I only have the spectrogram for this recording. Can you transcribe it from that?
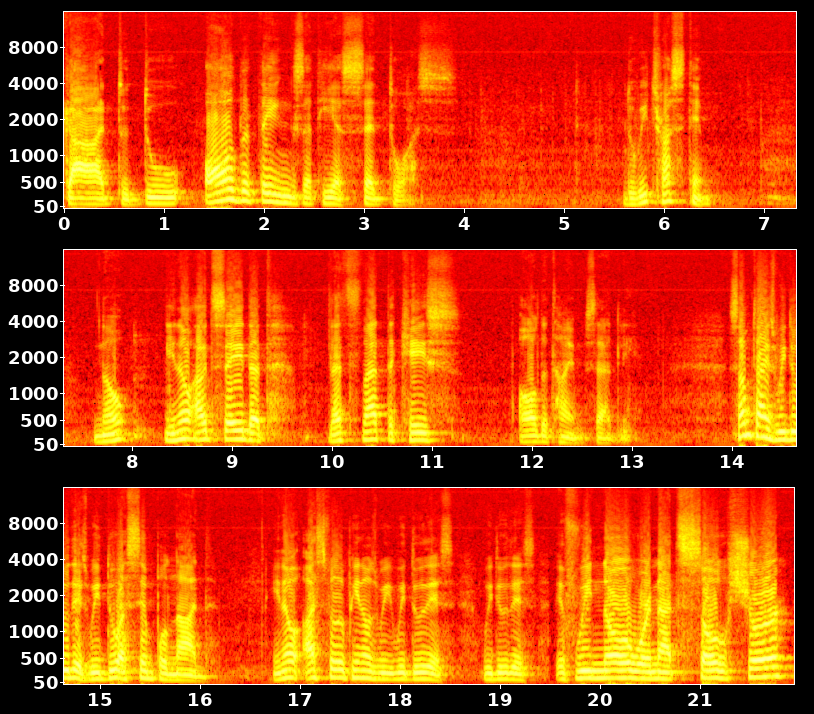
God to do all the things that He has said to us? Do we trust Him? No. You know, I'd say that that's not the case all the time, sadly. Sometimes we do this. We do a simple nod. You know, us Filipinos, we, we do this. We do this. If we know we're not so sure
